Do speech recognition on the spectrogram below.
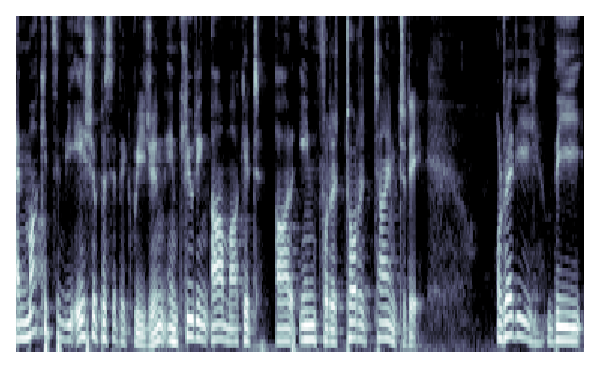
And markets in the Asia Pacific region, including our market, are in for a torrid time today. Already, the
